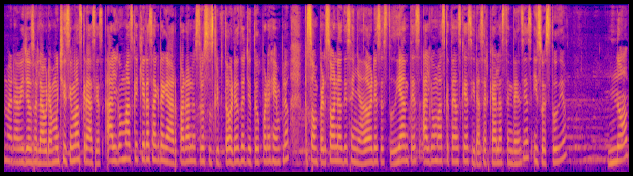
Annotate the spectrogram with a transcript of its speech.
Maravilloso, Laura. Muchísimas gracias. ¿Algo más que quieras agregar para nuestros suscriptores de YouTube, por ejemplo? Pues son personas, diseñadores, estudiantes. ¿Algo más que tengas que decir acerca de las tendencias y su estudio? No,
